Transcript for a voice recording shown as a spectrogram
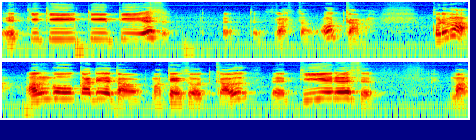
https スラスラを使います。これは暗号化データを、まあ、転送を使う、えー TLS、まあ、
